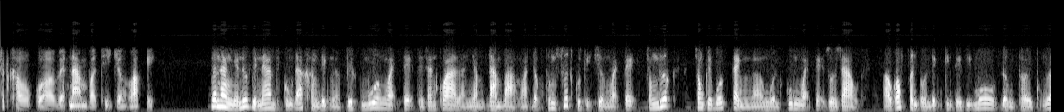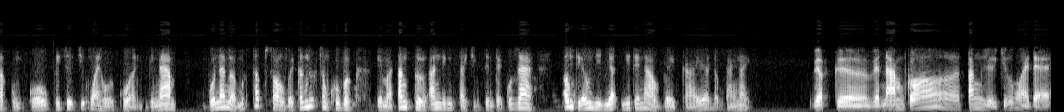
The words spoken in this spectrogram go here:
xuất khẩu của Việt Nam vào thị trường Hoa Kỳ. Ngân hàng Nhà nước Việt Nam thì cũng đã khẳng định là việc mua ngoại tệ thời gian qua là nhằm đảm bảo hoạt động thông suốt của thị trường ngoại tệ trong nước trong cái bối cảnh à, nguồn cung ngoại tệ dồi dào, à, góp phần ổn định kinh tế vĩ mô, đồng thời cũng là củng cố cái dự trữ ngoại hối của Việt Nam vốn đang ở mức thấp so với các nước trong khu vực để mà tăng cường an ninh tài chính tiền tệ quốc gia. Ông thì ông nhìn nhận như thế nào về cái động thái này? Việc ờ, Việt Nam có tăng dự trữ ngoại tệ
